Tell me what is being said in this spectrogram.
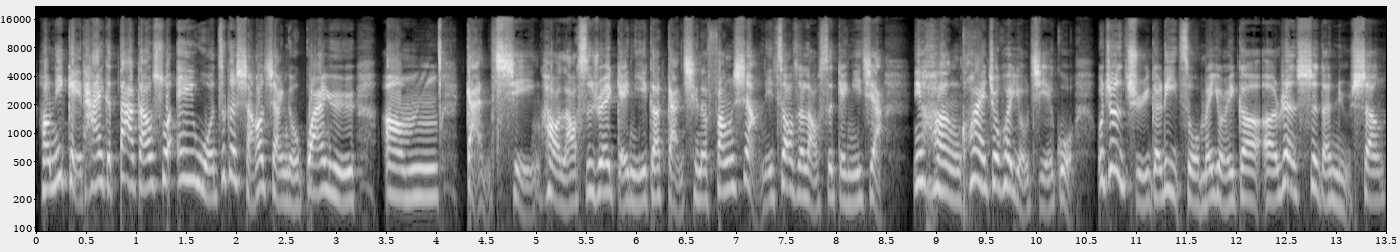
好，你给他一个大纲，说：“诶，我这个想要讲有关于嗯感情，好，老师就会给你一个感情的方向，你照着老师给你讲，你很快就会有结果。”我就是举一个例子，我们有一个呃认识的女生，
